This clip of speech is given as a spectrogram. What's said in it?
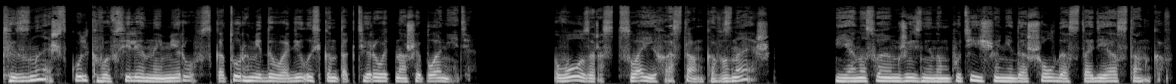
«Ты знаешь, сколько во Вселенной миров, с которыми доводилось контактировать нашей планете? Возраст своих останков знаешь? Я на своем жизненном пути еще не дошел до стадии останков.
